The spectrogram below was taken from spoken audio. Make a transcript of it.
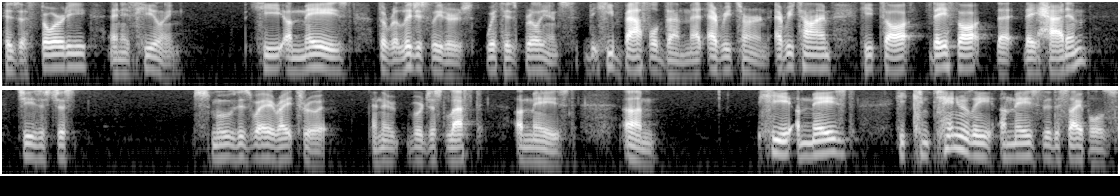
his authority, and his healing. He amazed the religious leaders with his brilliance. He baffled them at every turn. Every time he thought they thought that they had him, Jesus just smoothed his way right through it, and they were just left amazed. Um, he amazed. He continually amazed the disciples.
